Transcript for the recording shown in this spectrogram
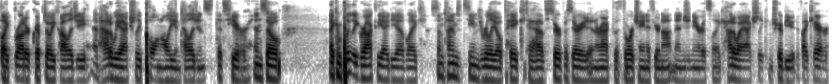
like broader crypto ecology. And how do we actually pull on all the intelligence that's here? And so I completely grok the idea of like sometimes it seems really opaque to have surface area to interact with ThorChain if you're not an engineer. It's like how do I actually contribute if I care?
